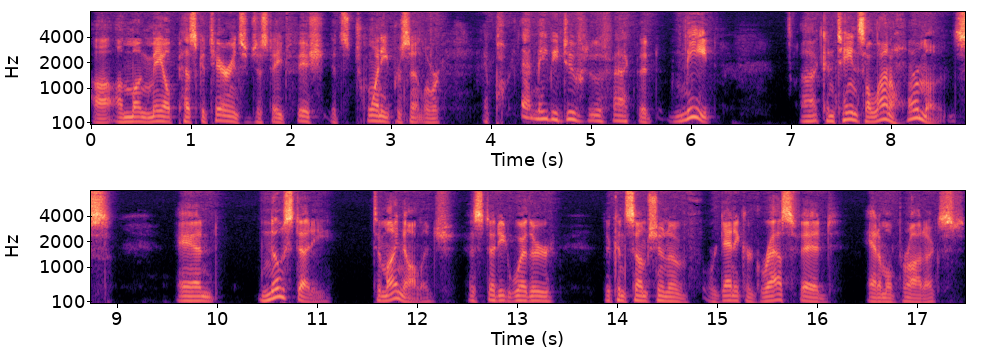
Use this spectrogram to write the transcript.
Uh, among male pescatarians who just ate fish, it's 20% lower. And part of that may be due to the fact that meat uh, contains a lot of hormones. And no study, to my knowledge, has studied whether the consumption of organic or grass fed animal products,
